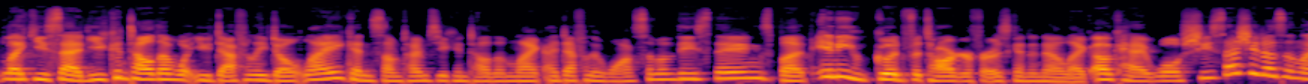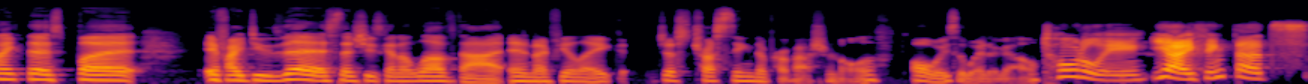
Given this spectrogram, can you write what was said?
like you said, you can tell them what you definitely don't like, and sometimes you can tell them like, I definitely want some of these things. But any good photographer is going to know, like, okay, well, she says she doesn't like this, but if I do this, then she's going to love that. And I feel like just trusting the professional is always the way to go. Totally. Yeah, I think that's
